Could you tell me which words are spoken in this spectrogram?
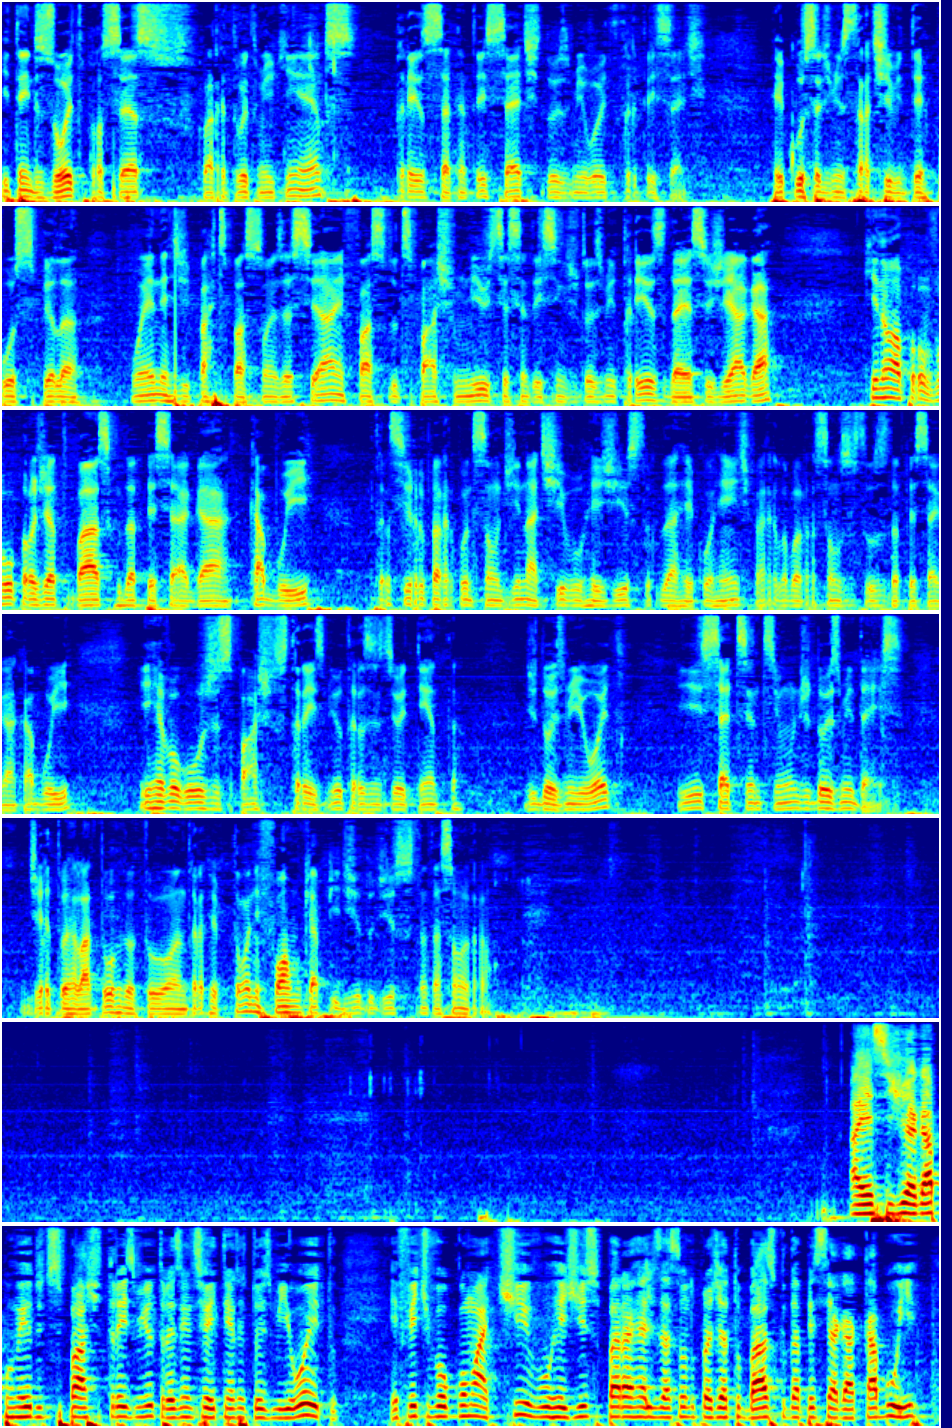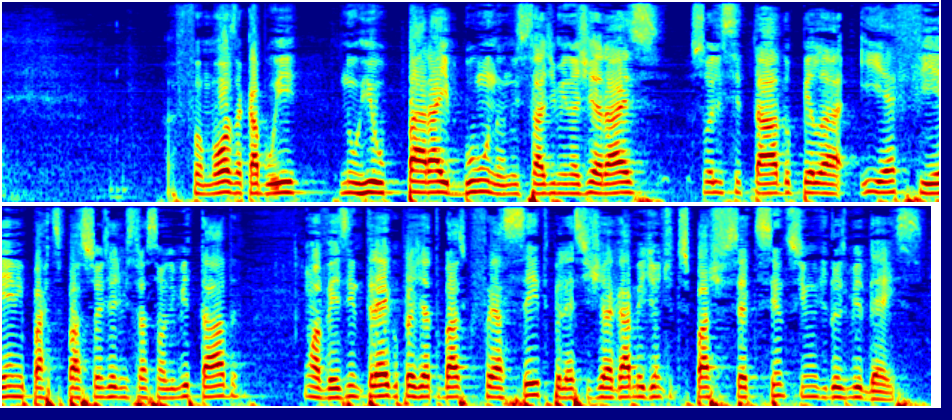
Item 18, processo 48.500, 1377, 2008, 37. Recurso administrativo interposto pela Energy Participações SA em face do despacho 1065 de 2013 da SGH, que não aprovou o projeto básico da PCH Cabuí, transferiu para a condição de inativo o registro da recorrente para elaboração dos estudos da PCH Cabuí e revogou os despachos 3.380 de 2008 e 701 de 2010. Diretor relator, doutor André Peptoni, informo que há pedido de sustentação oral. A SGH, por meio do despacho 3.380 de 2008, efetivou como ativo o registro para a realização do projeto básico da PCH Cabuí, a famosa Cabuí, no rio Paraibuna, no estado de Minas Gerais, solicitado pela IFM Participações e Administração Limitada. Uma vez entregue, o projeto básico foi aceito pela SGH mediante o despacho 701 de 2010.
